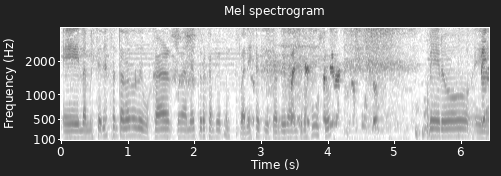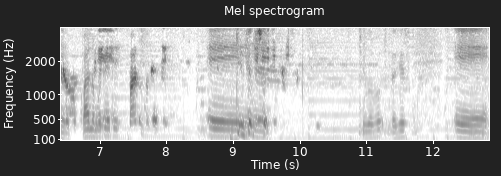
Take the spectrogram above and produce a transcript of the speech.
Eh, los misterios están tratando de buscar nuevamente los campeones en pareja que perdieron ante los usos. Pero eh, Pablo Motete. Eh, 15 Sí, huevo, gracias. Eh,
